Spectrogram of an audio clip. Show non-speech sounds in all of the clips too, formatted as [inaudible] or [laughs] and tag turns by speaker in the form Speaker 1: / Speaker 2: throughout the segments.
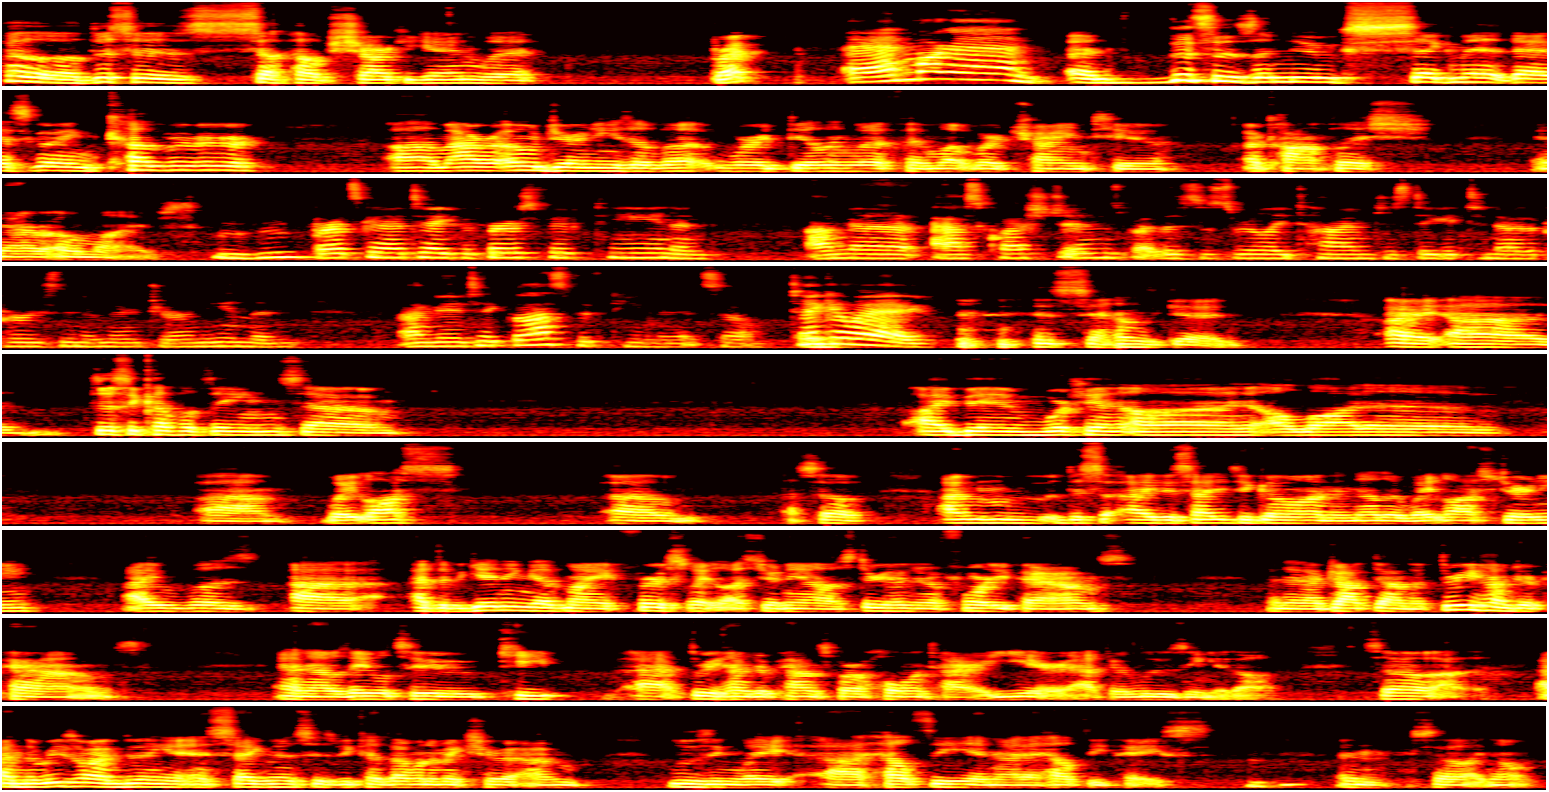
Speaker 1: Hello, this is Self Help Shark again with Brett.
Speaker 2: And Morgan!
Speaker 1: And this is a new segment that is going to cover um, our own journeys of what we're dealing with and what we're trying to accomplish in our own lives.
Speaker 2: Mm-hmm. Brett's going to take the first 15 and I'm going to ask questions, but this is really time just to get to know the person and their journey, and then I'm going to take the last 15 minutes. So take it away. [laughs]
Speaker 1: it sounds good. All right, uh, just a couple things. Um, I've been working on a lot of um, weight loss. Um, so I'm I decided to go on another weight loss journey. I was uh, at the beginning of my first weight loss journey. I was 340 pounds, and then I dropped down to 300 pounds, and I was able to keep at 300 pounds for a whole entire year after losing it all. So, uh, and the reason why I'm doing it in segments is because I want to make sure I'm losing weight uh, healthy and at a healthy pace, mm-hmm. and so I don't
